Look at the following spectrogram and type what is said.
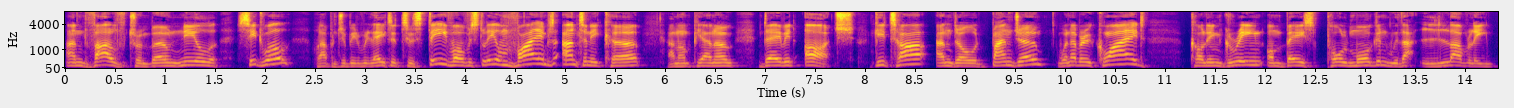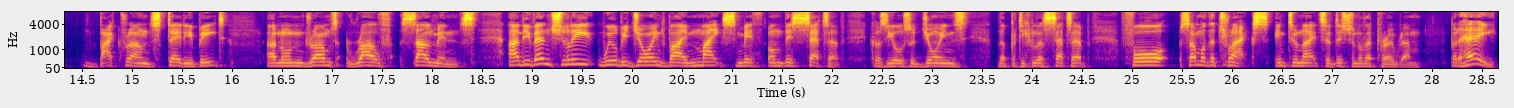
and valve trombone, Neil Sidwell, who happened to be related to Steve, obviously. On vibes, Anthony Kerr. And on piano, David Arch. Guitar and old banjo, whenever required. Colin Green on bass, Paul Morgan with that lovely background steady beat and on drums, Ralph Salmins. And eventually, we'll be joined by Mike Smith on this setup because he also joins the particular setup for some of the tracks in tonight's edition of the program. But hey,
